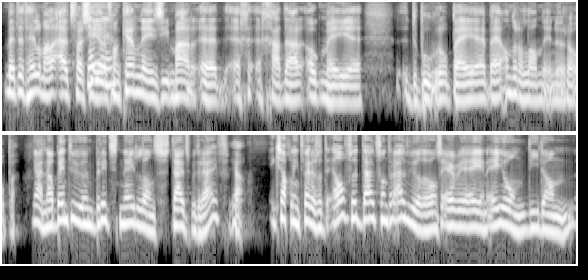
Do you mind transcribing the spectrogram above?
met het helemaal uitfaseren Ja, ja. van kernenergie, maar uh, gaat daar ook mee uh, de boeren op bij, uh, bij andere landen in Europa. Ja, nou bent u een Brits-Nederlands-Duits bedrijf. Ja. Ik zag al in 2011 dat Duitsland eruit wilde. Ons RWE en E.ON, die dan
